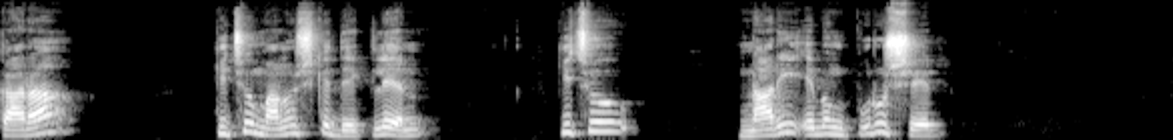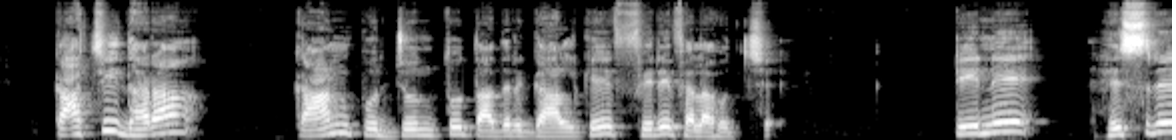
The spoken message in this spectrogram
কারা? কিছু মানুষকে দেখলেন কিছু নারী এবং পুরুষের কাচি ধারা কান পর্যন্ত তাদের গালকে ফেরে ফেলা হচ্ছে। টেনে হেসড়ে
